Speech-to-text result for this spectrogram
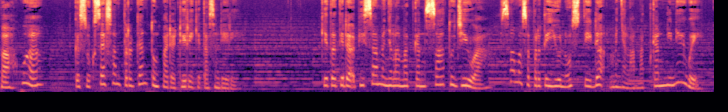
bahwa kesuksesan tergantung pada diri kita sendiri. Kita tidak bisa menyelamatkan satu jiwa, sama seperti Yunus tidak menyelamatkan Niniwe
